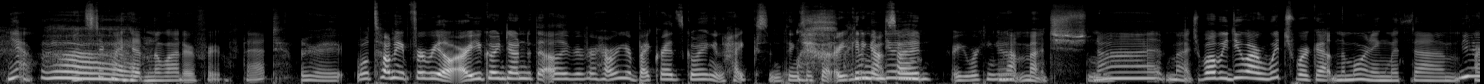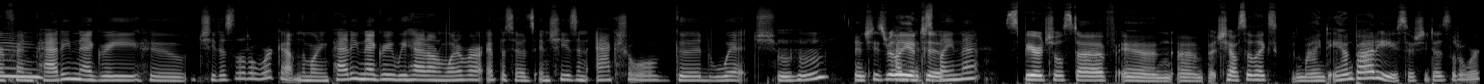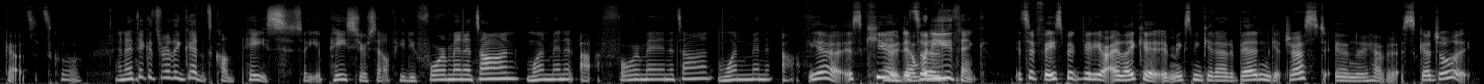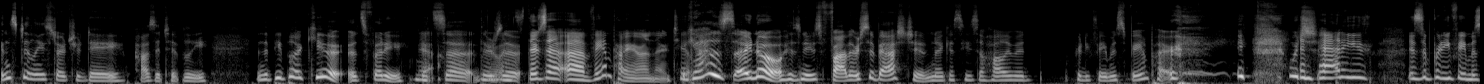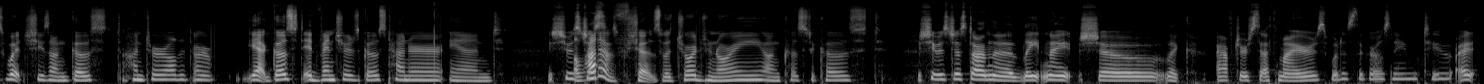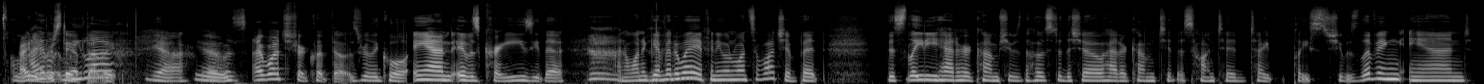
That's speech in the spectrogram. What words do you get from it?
Yeah, I'd stick my head in the water for that. All right. Well, tell me for real. Are you going down to the LA River? How are your bike rides going and hikes and things like that? Are you getting outside? doing- Are you working out? Not much. Mm. Not Not much. Well, we do our witch workout in the morning with um, our friend Patti Negri, who she does a little workout in the morning. Patti Negri, we had on one of our episodes, and she is an actual good witch. Mm-hmm. And she's really into explain that? spiritual stuff, and um, but she also likes mind and body, so she does little workouts. It's cool. And I think it's really good. It's called pace. So you pace yourself. You do four minutes on, one minute off. Four minutes on, one minute off. Yeah, it's cute. And, uh, it's what a, do you think? It's a Facebook video. I like it. It makes me get out of bed and get dressed, and I have a schedule. It instantly starts your day positively, and the people are cute. It's funny. Yeah. It's uh, there's a there's a, uh vampire on there too. yes, I know. His name's Father Sebastian. I guess he's a Hollywood pretty famous vampire. Which And Patty is a pretty famous witch. She's on Ghost Hunter all the or yeah, Ghost Adventures, Ghost Hunter, and she was a was lot of shows with George Noory on Coast to Coast. she was just on the late night show like after Seth Meyers. What is the girl's name too? I I never Lila- stay up that late. Yeah, Yeah. That was I watched her clip though. It was really cool, and it was crazy. The I don't want to give it away if anyone wants to watch it, but this lady had her come. She was the host of the show. Had her come to this haunted type place she was living, and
